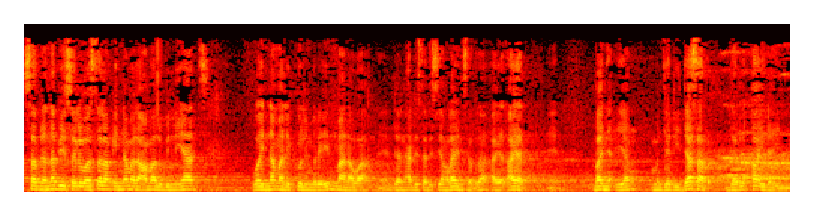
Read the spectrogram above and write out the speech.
sabda Nabi sallallahu alaihi wasallam innamal a'malu binniyat wa innamal likulli imri'in ma nawa ya, dan hadis-hadis yang lain serta ayat-ayat ya, banyak yang menjadi dasar dari kaidah ini.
